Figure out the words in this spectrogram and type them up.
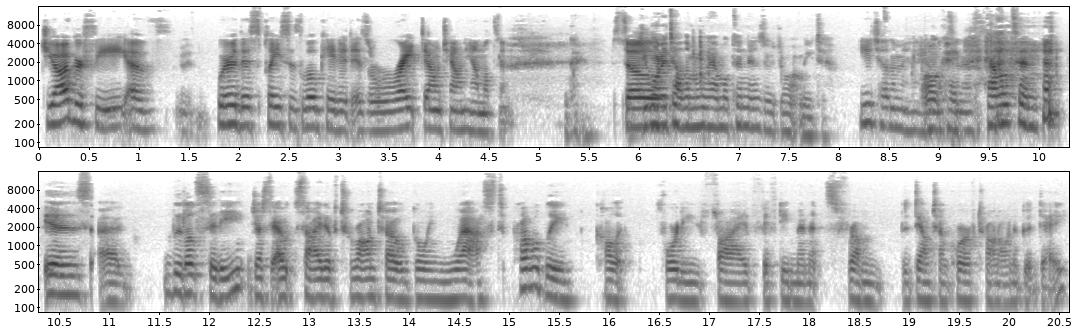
geography of where this place is located is right downtown Hamilton. Okay. So do you want to tell them who Hamilton is, or do you want me to? you tell them who Hamilton Okay. is. Hamilton is a little city just outside of Toronto going west, probably call it 45, 50 minutes from the downtown core of Toronto on a good day.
